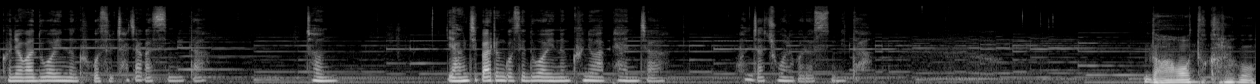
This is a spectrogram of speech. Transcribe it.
그녀가 누워있는 그곳을 찾아갔습니다. 전 양지 바른 곳에 누워있는 그녀 앞에 앉아 혼자 중얼거렸습니다. 나 어떡하라고.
